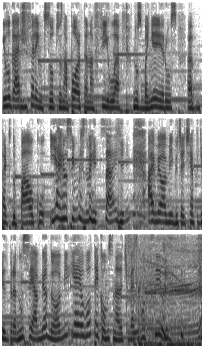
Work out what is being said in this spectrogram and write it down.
Em lugares diferentes. Outros na porta, na fila, nos banheiros, ah, perto do palco. E aí eu simplesmente saí. Aí meu amigo já tinha pedido pra anunciar meu nome. E aí eu voltei como se nada tivesse acontecido.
